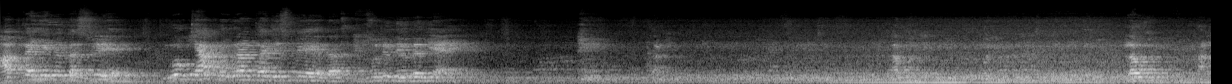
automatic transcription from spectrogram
આપકા યે જો તસવીર હૈ वो क्या प्रोग्राम था जिसमें सुनील देवधर जी आए आप बोलिए बोलिए लव हाँ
